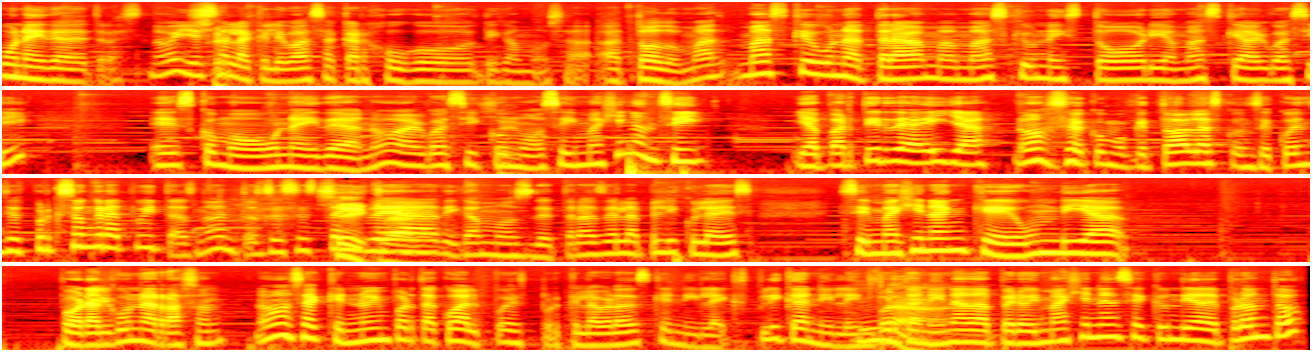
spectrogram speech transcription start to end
una idea detrás, ¿no? Y es Sí. a la que le va a sacar jugo, digamos, a, a todo, más, más que una trama, más que una historia, más que algo así, es como una idea, ¿no? Algo así Sí. como, se imaginan, sí, y a partir de ahí ya, ¿no? O sea, como que todas las consecuencias, porque son gratuitas, ¿no? Entonces esta Sí, idea, claro. digamos, detrás de la película es, se imaginan que un día por alguna razón, ¿no? O sea, que no importa cuál, pues, porque la verdad es que ni la explica, ni le importa, ni nada, pero imagínense que un día de pronto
